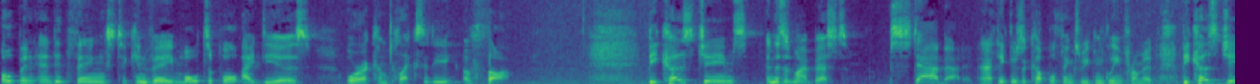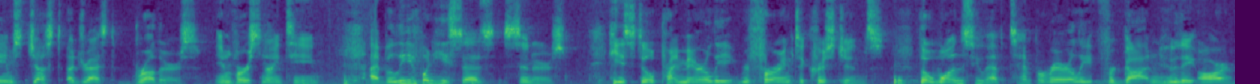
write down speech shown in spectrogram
open ended things to convey multiple ideas or a complexity of thought. Because James, and this is my best stab at it. And I think there's a couple things we can glean from it. Because James just addressed brothers in verse 19, I believe when he says sinners, he is still primarily referring to Christians, the ones who have temporarily forgotten who they are,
